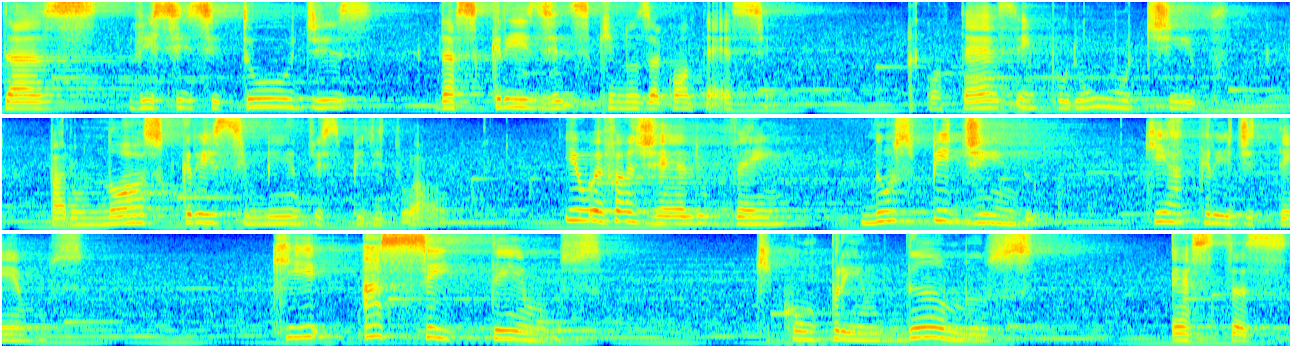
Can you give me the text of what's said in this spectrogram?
das vicissitudes, das crises que nos acontecem. Acontecem por um motivo, para o nosso crescimento espiritual. E o Evangelho vem nos pedindo que acreditemos, que aceitemos, que compreendamos estas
